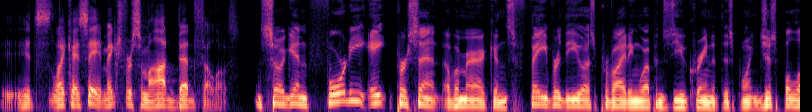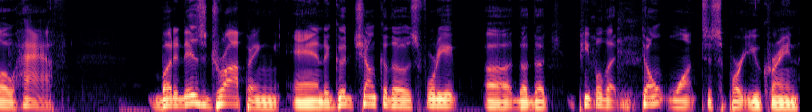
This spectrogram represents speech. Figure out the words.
it's like I say, it makes for some odd bedfellows. So again, 48% of Americans favor the U.S. providing weapons to Ukraine at this point, just below half. But it is dropping, and a good chunk of those 48, uh, the the people that don't want to support Ukraine,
